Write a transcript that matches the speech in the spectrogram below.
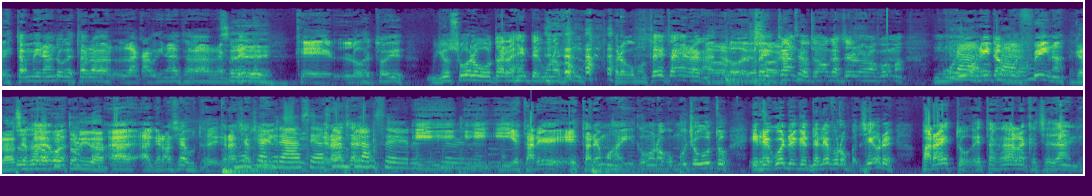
están mirando que está la, la cabina está repleta, Sí. que los estoy... Yo suelo votar a la gente de una forma, pero como ustedes están en la, No, lo ya del canto, tengo que hacerlo de una forma muy Claro, bonita, claro. muy fina. Gracias por la oportunidad. a- a- gracias a ustedes, gracias. Muchas mil. gracias, fue un placer, Y, y- y estaré, estaremos ahí, como no, con mucho gusto. Y recuerden que el teléfono, señores, para esto, estas galas que se dan,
